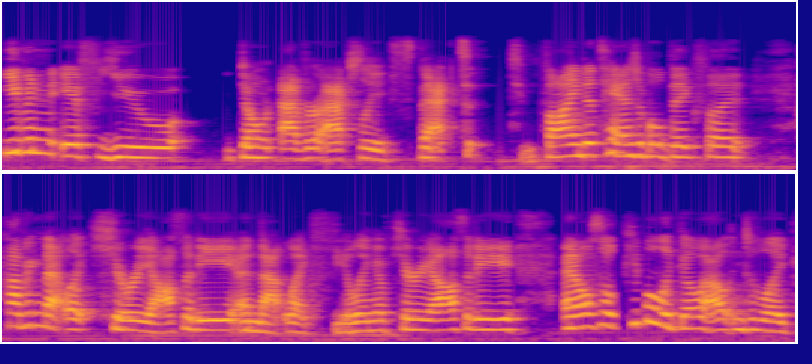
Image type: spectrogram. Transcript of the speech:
even if you don't ever actually expect to find a tangible Bigfoot. Having that like curiosity and that like feeling of curiosity, and also people that go out into like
